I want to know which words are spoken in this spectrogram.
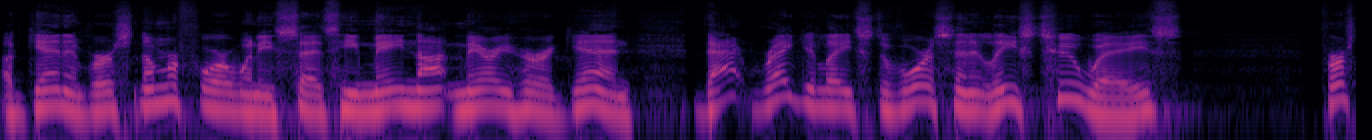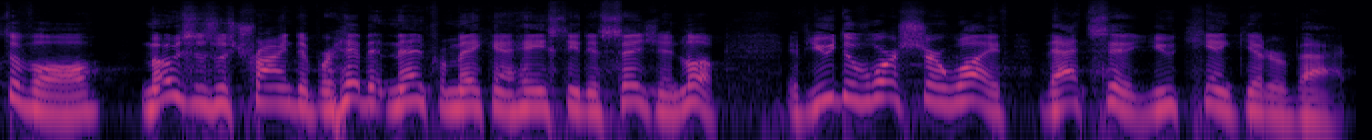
Again, in verse number four, when he says he may not marry her again, that regulates divorce in at least two ways. First of all, Moses was trying to prohibit men from making a hasty decision. Look, if you divorce your wife, that's it. You can't get her back.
